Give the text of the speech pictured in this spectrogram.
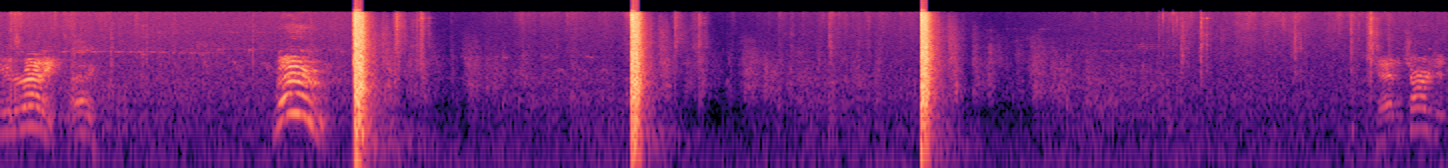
Shooter ready. Ready. Move! Go ahead and charge it.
